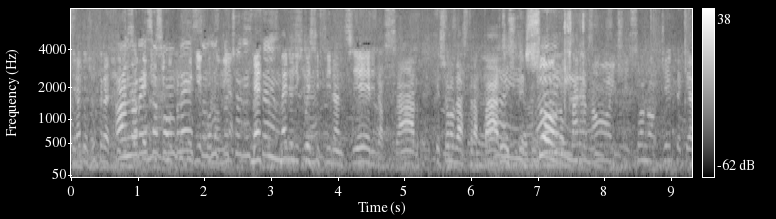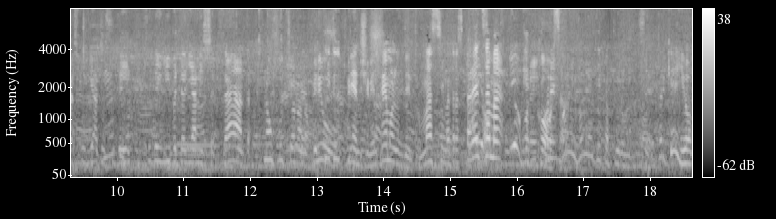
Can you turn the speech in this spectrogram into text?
tirato su tre hanno reso complesso di economia, tutto ciò che è me, meglio di questi finanzieri da SAR che sono da strapparci, sono paranoici, sono gente che ha studiato su dei, su dei libri degli anni 70, non funzionano più. Quindi entriamo là dentro, massima trasparenza, ma io vorrei, cosa? Vorrei, vorrei, vorrei capire una cosa, sì. perché io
